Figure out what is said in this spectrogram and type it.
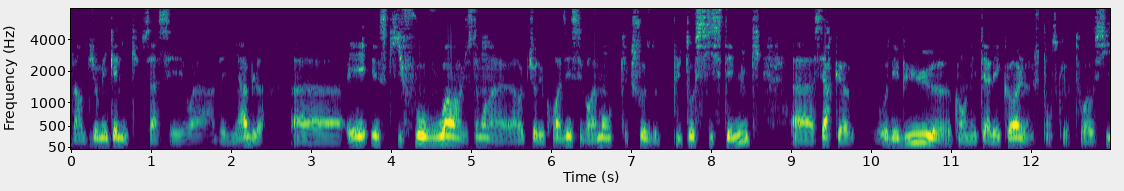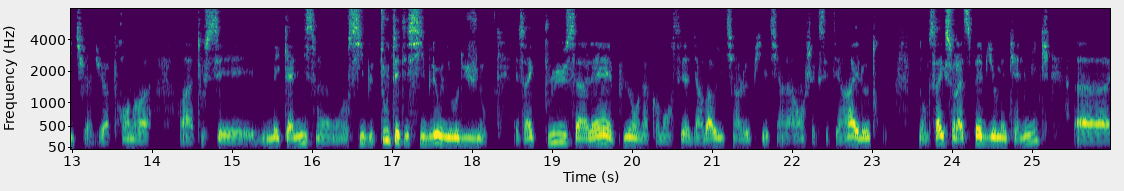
ben, biomécaniques. Ça, c'est voilà indéniable. Euh, et, ce qu'il faut voir justement dans la, rupture du croisé, c'est vraiment quelque chose de plutôt systémique. Euh, C'est-à-dire que au début, euh, quand on était à l'école, je pense que toi aussi, tu as dû apprendre à tous ces mécanismes. On, cible, tout était ciblé au niveau du genou. Et c'est vrai que plus ça allait, plus on a commencé à dire bah oui, tiens le pied, tiens la hanche, etc. Et le tronc. Donc c'est vrai que sur l'aspect biomécanique, euh,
